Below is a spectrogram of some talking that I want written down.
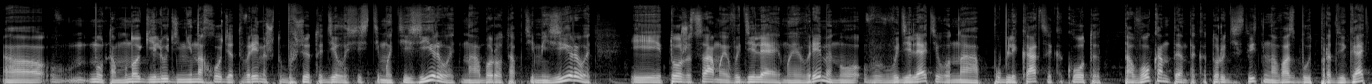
ну, там многие люди не находят время, чтобы все это дело систематизировать, наоборот, оптимизировать, и то же самое выделяемое время, но выделять его на публикации какого-то того контента, который действительно вас будет продвигать,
